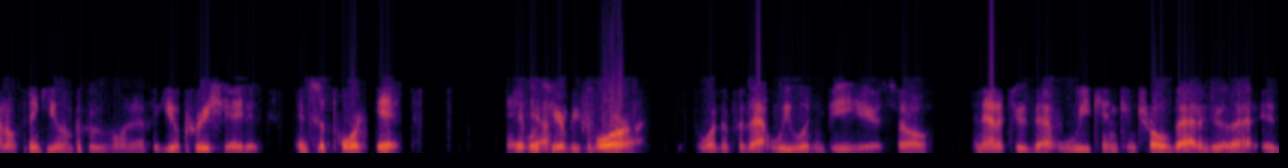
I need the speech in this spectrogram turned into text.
I don't think you improve on it. I think you appreciate it and support it. It was yeah. here before us. it wasn't for that, we wouldn't be here. So an attitude that we can control that and do that is,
